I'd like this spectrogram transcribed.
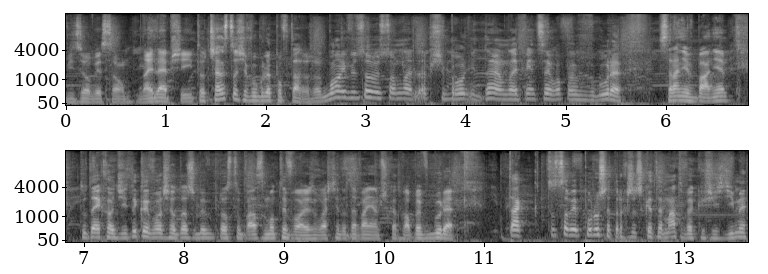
widzowie są najlepsi. I to często się w ogóle powtarza, że moi widzowie są najlepsi, bo oni dają najwięcej łapek w górę. Stranie w banie. Tutaj chodzi tylko i wyłącznie o to, żeby po prostu was motywować, właśnie dodawania na przykład łapy w górę. Tak, to sobie poruszę troszeczkę tematów, jak już jeździmy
